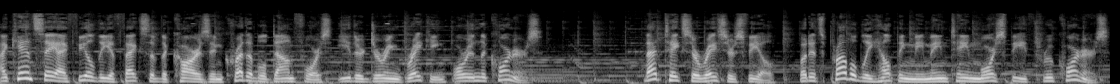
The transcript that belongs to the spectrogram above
I can't say I feel the effects of the car's incredible downforce either during braking or in the corners. That takes a racer's feel, but it's probably helping me maintain more speed through corners.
